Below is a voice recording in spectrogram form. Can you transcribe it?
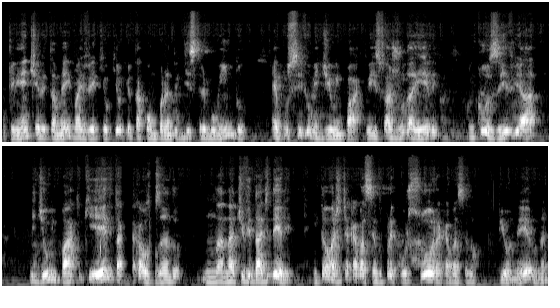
O cliente ele também vai ver que aquilo que ele está comprando e distribuindo é possível medir o impacto e isso ajuda ele, inclusive, a medir o impacto que ele está causando na, na atividade dele. Então a gente acaba sendo precursor, acaba sendo pioneiro, né,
